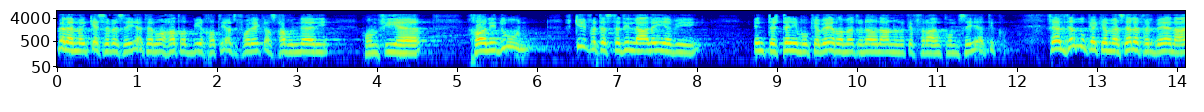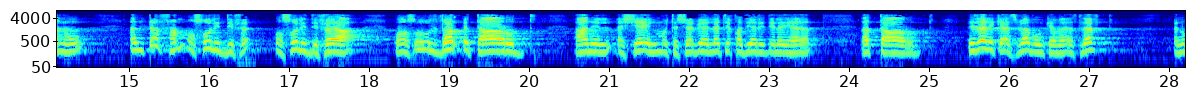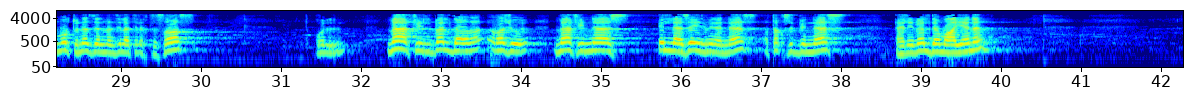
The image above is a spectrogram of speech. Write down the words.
بلى من كسب سيئة وحطت به خطيئته فوليك أصحاب النار هم فيها خالدون. كيف تستدل علي ب إن تجتنبوا كبائر ما تنهون عنه نكفر عنكم سيئاتكم؟ فيلزمك كما سلف البيان عنه أن تفهم أصول الدفاع, أصول الدفاع وأصول درء التعارض عن الأشياء المتشابهة التي قد يرد إليها التعارض. لذلك أسباب كما أسلفت الأمور تنزل منزلة الاختصاص. قل ما في البلدة رجل ما في الناس إلا زيد من الناس وتقصد بالناس أهل بلدة معينة.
